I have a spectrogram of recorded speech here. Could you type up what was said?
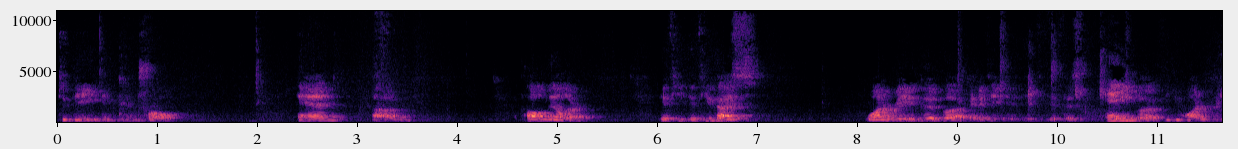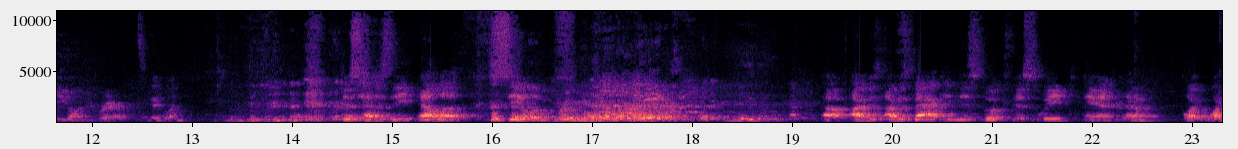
to be in control. And um, Paul Miller. If you, if you guys want to read a good book, and if, you, if, if there's any book that you want to read on prayer, it's a good one. this has the Ella seal of approval. uh, I was I was back in this book this week, and uh, boy, what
